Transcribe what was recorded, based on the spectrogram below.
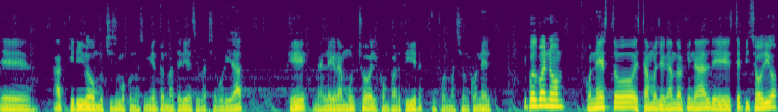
eh, ha adquirido muchísimo conocimiento en materia de ciberseguridad que me alegra mucho el compartir información con él. Y pues bueno, con esto estamos llegando al final de este episodio.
